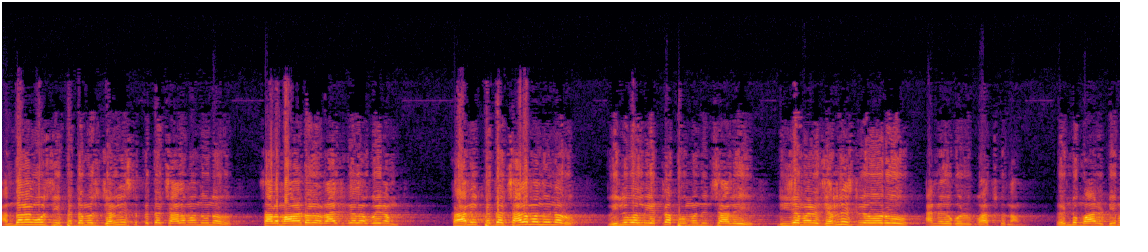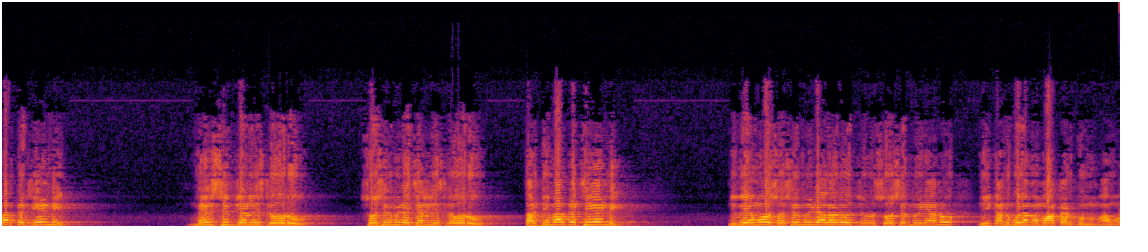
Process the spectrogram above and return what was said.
అందరం కూర్చి పెద్ద మంది జర్నలిస్ట్ పెద్దలు చాలామంది ఉన్నారు. చాలా మానాటంలో రాజకీయాల్లో పోయినాం. కానీ పెద్దలు చాలామంది ఉన్నారు. విలువలను ఎట్లా పెంపొందించాలి? నిజమైన జర్నలిస్టులు ఎవరు అనేది ఒకటి మార్చుకున్నాం రెండు మా డిమార్కెట్ చేయండి. మెయిన్ స్ట్రీమ్ జర్నలిస్టులు ఎవరు? సోషల్ మీడియా జర్నలిస్టులు ఎవరు? దాన్ని డిమార్కెట్ చేయండి. నువ్వేమో సోషల్ మీడియాలో సోషల్ మీడియాను నీకు అనుకూలంగా మాట్లాడుకున్నావు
